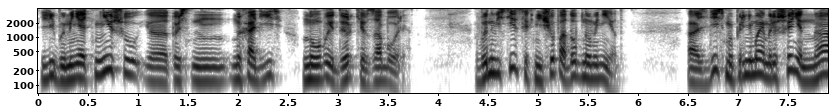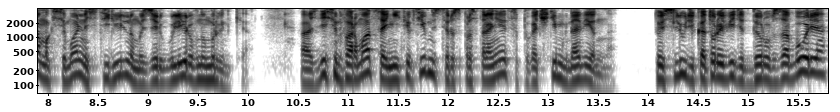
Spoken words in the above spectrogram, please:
либо менять нишу, э, то есть находить новые дырки в заборе. В инвестициях ничего подобного нет. А здесь мы принимаем решение на максимально стерильном и зарегулированном рынке. А здесь информация о неэффективности распространяется почти мгновенно. То есть люди, которые видят дыру в заборе,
